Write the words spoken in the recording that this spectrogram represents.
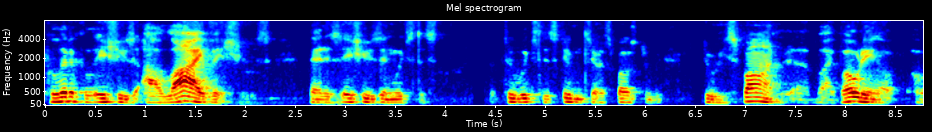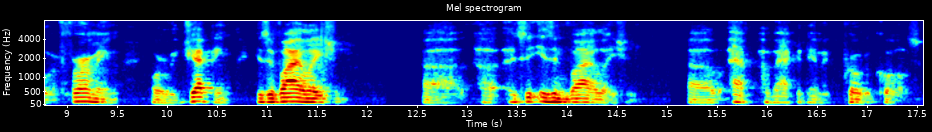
political issues are live issues, that is, issues in which the, to which the students are supposed to to respond uh, by voting or, or, affirming or rejecting is a violation, uh, uh, is, is, in violation of academic protocols.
